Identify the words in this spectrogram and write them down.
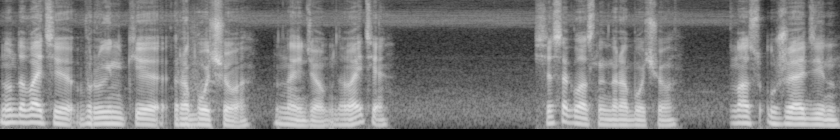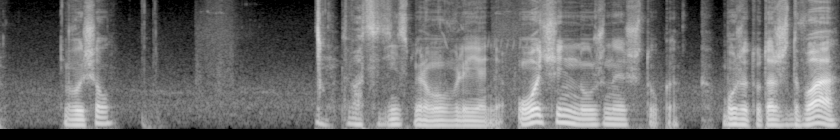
Ну, давайте в руинке рабочего найдем. Давайте. Все согласны на рабочего? У нас уже один вышел. 20 единиц мирового влияния. Очень нужная штука. Боже, тут аж два.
